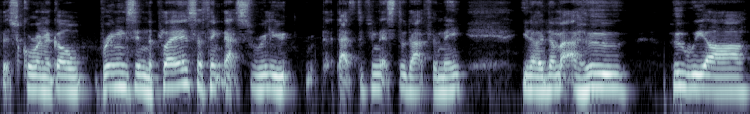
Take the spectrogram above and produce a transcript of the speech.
that scoring a goal brings in the players. I think that's really that's the thing that stood out for me. You know, no matter who who we are,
